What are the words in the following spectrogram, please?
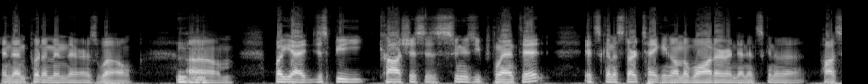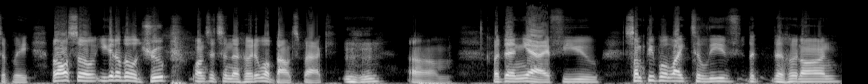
and then put them in there as well. Mhm. Um, but yeah, just be cautious. As soon as you plant it, it's going to start taking on the water, and then it's going to possibly. But also, you get a little droop once it's in the hood. It will bounce back. Mm-hmm. Um, but then, yeah, if you some people like to leave the, the hood on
